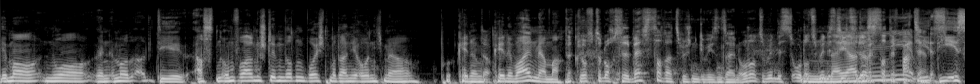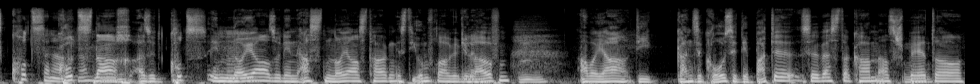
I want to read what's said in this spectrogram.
immer nur, wenn immer die ersten Umfragen stimmen würden, bräuchten wir dann ja auch nicht mehr keine, keine Wahlen mehr machen. Da dürfte noch Silvester dazwischen gewesen sein, oder? Zumindest, oder zumindest Naja, die Silvesterdebatte. Nee, Die, die ist kurz danach. kurz ne? nach, also kurz in Neujahr, so den ersten Neujahrstagen ist die Umfrage gelaufen. Aber ja, die ganze große Debatte Silvester kam erst später.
